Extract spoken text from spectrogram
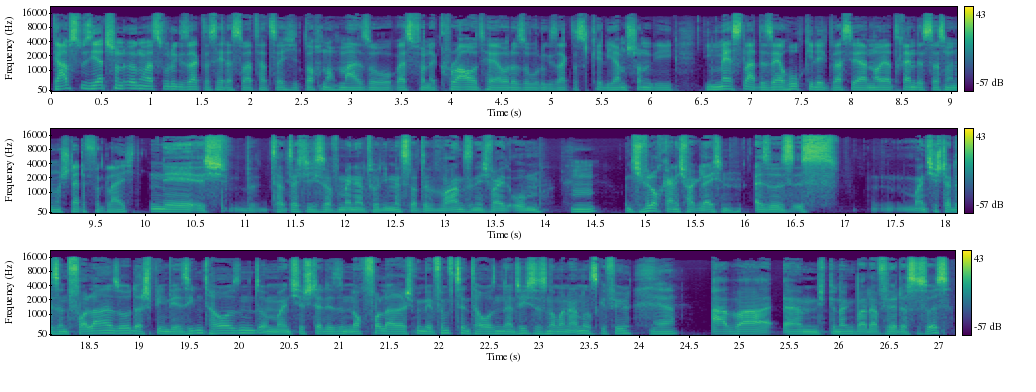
Gab's bis jetzt schon irgendwas, wo du gesagt hast, hey, das war tatsächlich doch nochmal so, weißt von der Crowd her oder so, wo du gesagt hast, okay, die haben schon die, die Messlatte sehr hochgelegt, was ja ein neuer Trend ist, dass man immer Städte vergleicht. Nee, ich, tatsächlich ist auf meiner Tour die Messlatte wahnsinnig weit oben. Mhm. Und ich will auch gar nicht vergleichen. Also es ist, manche Städte sind voller, so, da spielen wir 7000 und manche Städte sind noch voller, da spielen wir 15.000. Natürlich ist es nochmal ein anderes Gefühl. Ja. Aber ähm, ich bin dankbar dafür, dass es so ist.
